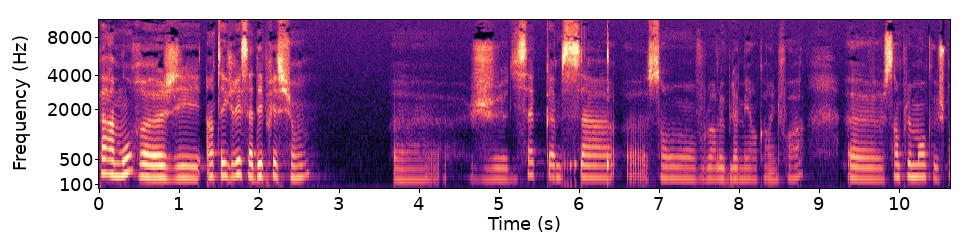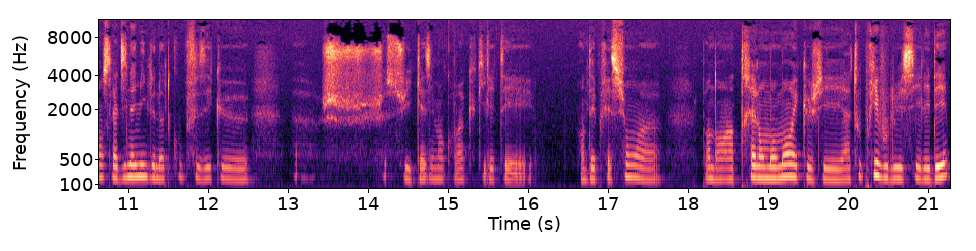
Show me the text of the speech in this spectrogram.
par amour, j'ai intégré sa dépression. Je dis ça comme ça, euh, sans vouloir le blâmer encore une fois. Euh, simplement que je pense que la dynamique de notre couple faisait que euh, je, suis quasiment convaincue qu'il était en dépression pendant un très long moment et que j'ai à tout prix voulu essayer l'aider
